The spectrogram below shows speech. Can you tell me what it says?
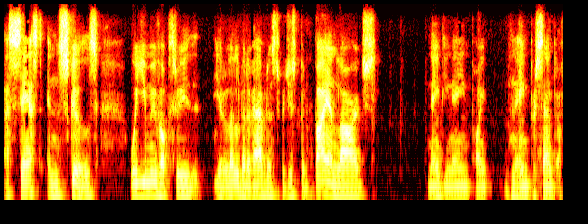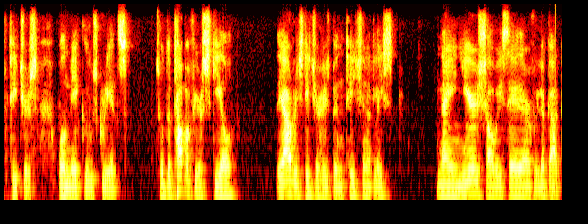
assessed in schools, where you move up through you know, a little bit of evidence to produce, but by and large, 99.9% of teachers will make those grades. So at the top of your scale, the average teacher who's been teaching at least nine years, shall we say there, if we look at,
